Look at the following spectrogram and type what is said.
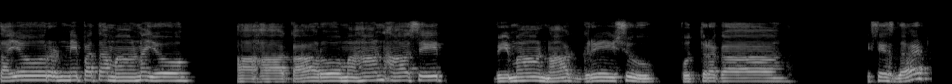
tayor nipatamanayo ahakaro mahan asit vimanagreshu Putraka. It says that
